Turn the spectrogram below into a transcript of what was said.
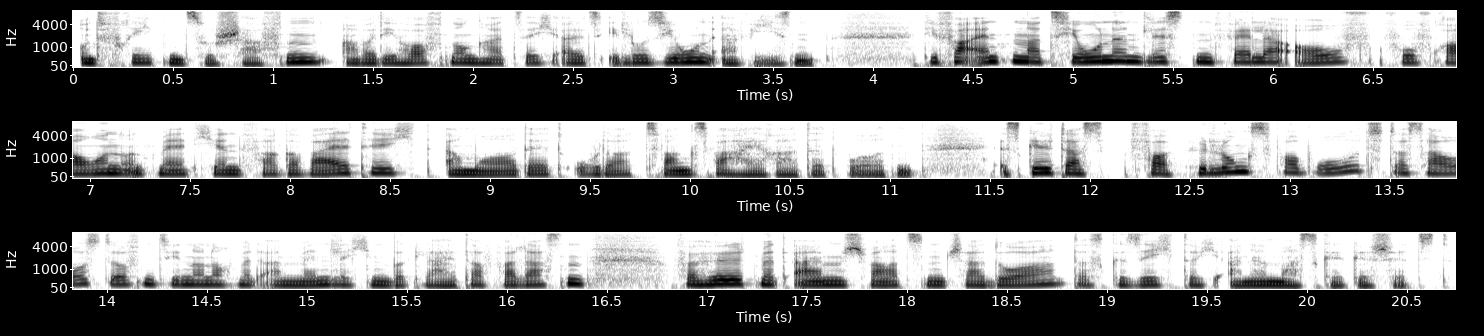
und Frieden zu schaffen, aber die Hoffnung hat sich als Illusion erwiesen. Die Vereinten Nationen listen Fälle auf, wo Frauen und Mädchen vergewaltigt, ermordet, ermordet oder zwangsverheiratet wurden. Es gilt das Verhüllungsverbot. Das Haus dürfen sie nur noch mit einem männlichen Begleiter verlassen, verhüllt mit einem schwarzen Chador, das Gesicht durch eine Maske geschützt.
